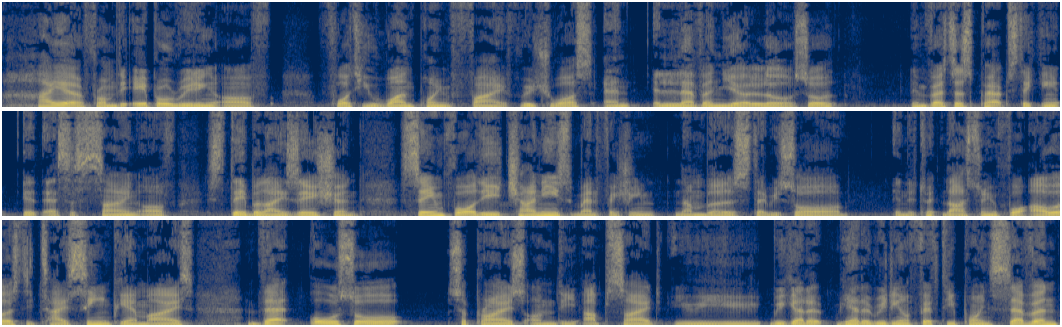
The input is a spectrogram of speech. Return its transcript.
higher from the April reading of 41.5, which was an 11 year low. So investors perhaps taking it as a sign of stabilization. Same for the Chinese manufacturing numbers that we saw in the last 24 hours, the Caixin PMIs. That also surprised on the upside. We, we, got a, we had a reading of 50.7.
